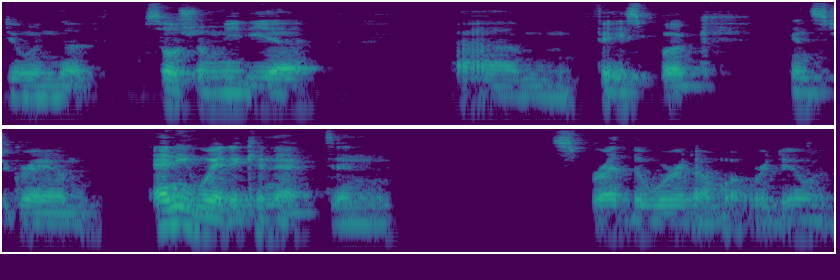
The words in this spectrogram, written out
doing the social media, um, Facebook, Instagram, any way to connect and spread the word on what we're doing.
